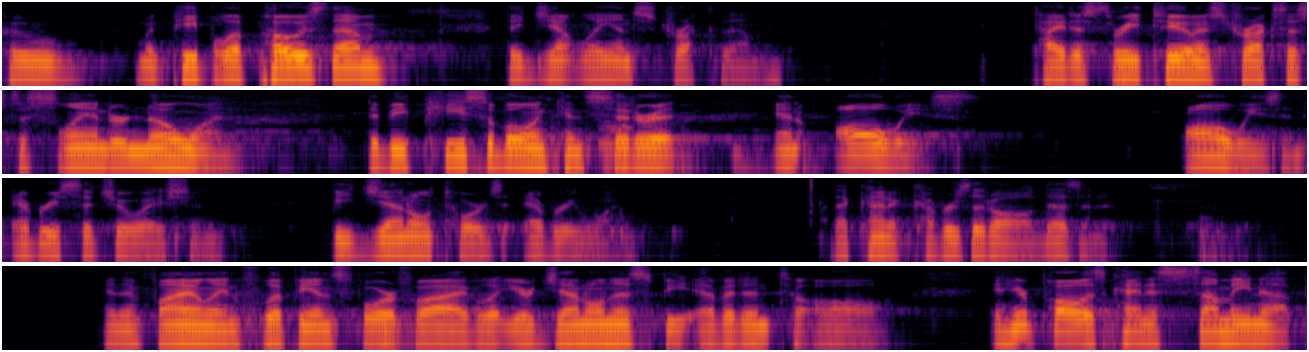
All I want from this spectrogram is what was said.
who, when people oppose them, they gently instruct them. Titus 3.2 instructs us to slander no one, to be peaceable and considerate, and always, always in every situation, be gentle towards everyone. That kind of covers it all, doesn't it? And then finally, in Philippians 4 5, let your gentleness be evident to all. And here Paul is kind of summing up.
